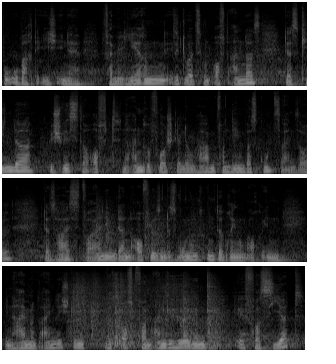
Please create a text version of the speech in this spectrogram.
beobachte ich in der familiären Situation oft anders, dass Kinder, Geschwister oft eine andere Vorstellung haben von dem, was gut sein soll. Das heißt vor allen Dingen dann Auflösung des Wohnungsunterbringung auch in, in Heimen und Einrichtungen wird oft von Angehörigen äh, forciert,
